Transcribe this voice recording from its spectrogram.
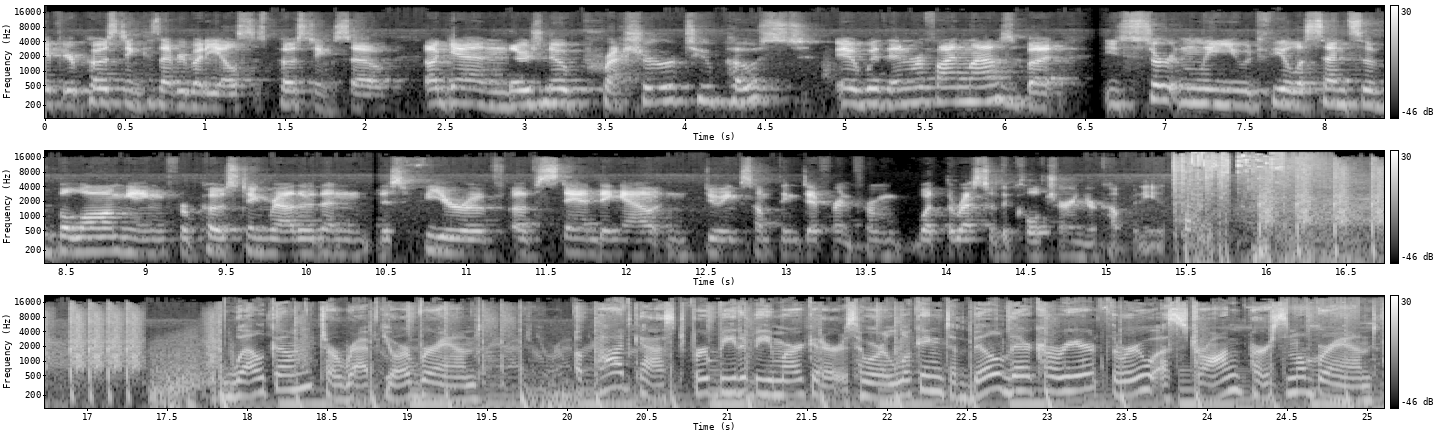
if you're posting because everybody else is posting. So again, there's no pressure to post eh, within Refine Labs, but you certainly you would feel a sense of belonging for posting rather than this fear of, of standing out and doing something different from what the rest of the culture in your company is. Welcome to Rep Your Brand, a podcast for B2B marketers who are looking to build their career through a strong personal brand.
